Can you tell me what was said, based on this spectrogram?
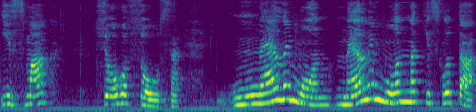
і смак цього соуса. Не лимон, не лимонна кислота,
